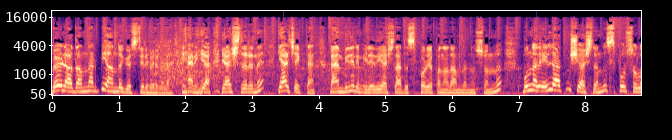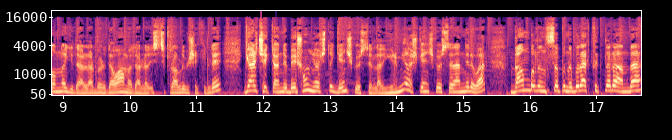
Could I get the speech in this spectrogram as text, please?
böyle adamlar bir anda gösteriverirler. Yani ya, yaşlarını gerçekten ben bilirim ileri yaşlarda spor yapan adamların sonunu. Bunlar 50-60 yaşlarında spor salonuna giderler böyle devam ederler istikrarlı bir şekilde. Gerçekten de 5-10 yaşta genç gösterirler. 20 yaş genç gösterenleri var. Dumbbell'ın sapını bıraktıkları anda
